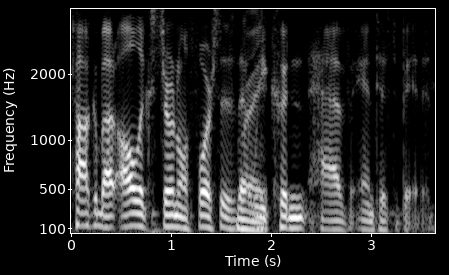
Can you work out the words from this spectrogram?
talk about all external forces that we couldn't have anticipated.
